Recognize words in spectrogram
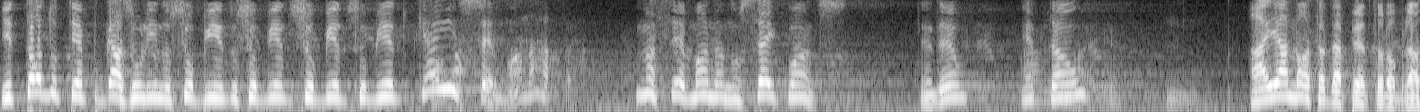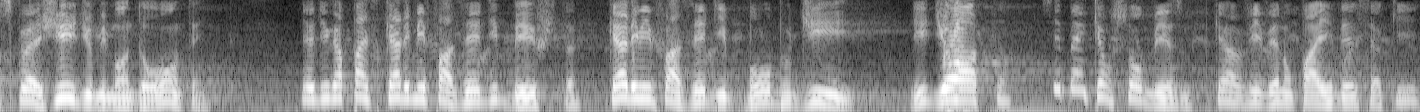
E todo o tempo gasolina subindo, subindo, subindo, subindo. Que é Uma isso? semana, rapaz. Uma semana, não sei quantos. Entendeu? Então, aí a nota da Petrobras que o Egídio me mandou ontem, eu digo, rapaz, querem me fazer de besta, querem me fazer de bobo, de, de idiota. Se bem que eu sou mesmo, porque viver num país desse aqui,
